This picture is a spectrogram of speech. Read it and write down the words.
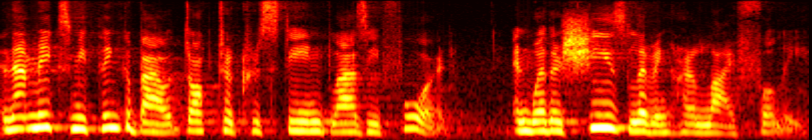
And that makes me think about Dr. Christine Blasey Ford and whether she's living her life fully,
